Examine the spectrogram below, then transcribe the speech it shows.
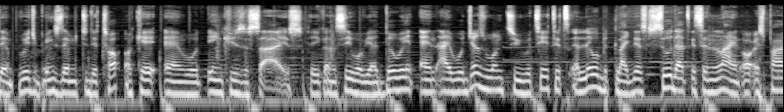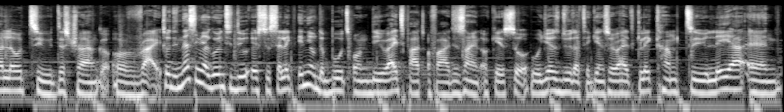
them, which brings them to the top. Okay. And we'll increase the size. So you can see what we are doing and I would just want to rotate it a little bit like this so that it's in line or it's parallel to this triangle. All right so the next thing we are going to do is to select any of the boats on the right part of our design okay? So we'll just do that again. So right click come to layer and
